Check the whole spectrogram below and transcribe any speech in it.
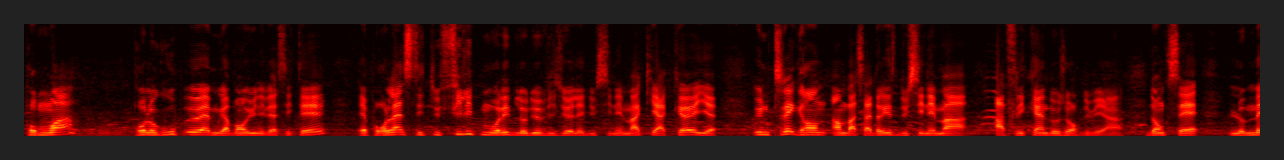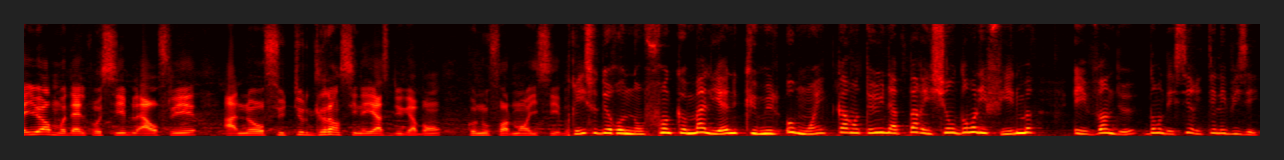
pour moi, pour le groupe EM Gabon Université et pour l'Institut Philippe Maury de l'audiovisuel et du cinéma qui accueille une très grande ambassadrice du cinéma africain d'aujourd'hui. Hein. Donc c'est le meilleur modèle possible à offrir à nos futurs grands cinéastes du Gabon que nous formons ici. Prise de renom franco-malienne cumule au moins 41 apparitions dans les films et 22 dans des séries télévisées.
